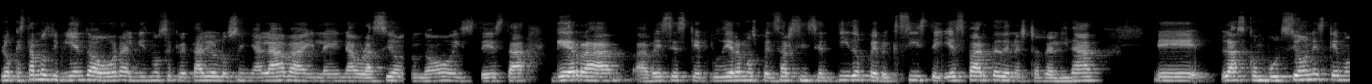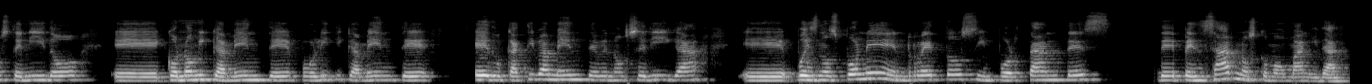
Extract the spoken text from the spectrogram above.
lo que estamos viviendo ahora, el mismo secretario lo señalaba en la inauguración, ¿no? Este, esta guerra, a veces que pudiéramos pensar sin sentido, pero existe y es parte de nuestra realidad. Eh, las convulsiones que hemos tenido eh, económicamente, políticamente, educativamente, no se diga, eh, pues nos pone en retos importantes de pensarnos como humanidad,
